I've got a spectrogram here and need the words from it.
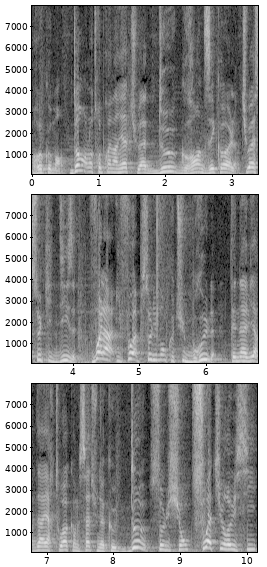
recommande. Dans l'entrepreneuriat, tu as deux grandes écoles. Tu as ceux qui te disent voilà, il faut absolument que tu brûles tes navires derrière toi comme ça tu n'as que deux solutions, soit tu réussis,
